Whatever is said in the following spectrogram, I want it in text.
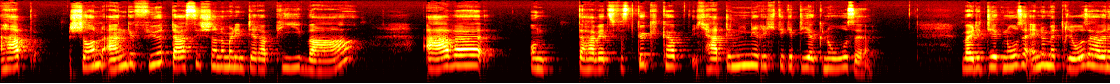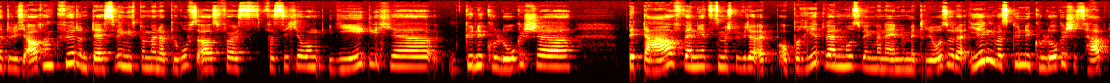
Habe schon angeführt, dass ich schon einmal in Therapie war, aber, und da habe ich jetzt fast Glück gehabt, ich hatte nie eine richtige Diagnose. Weil die Diagnose Endometriose habe ich natürlich auch angeführt und deswegen ist bei meiner Berufsausfallsversicherung jeglicher gynäkologischer Bedarf, wenn jetzt zum Beispiel wieder operiert werden muss wegen meiner Endometriose oder irgendwas Gynäkologisches habe,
